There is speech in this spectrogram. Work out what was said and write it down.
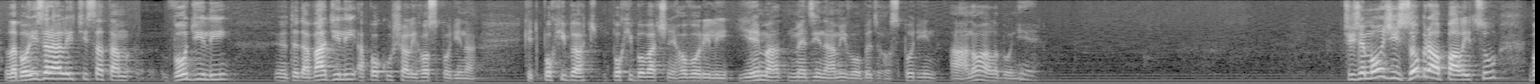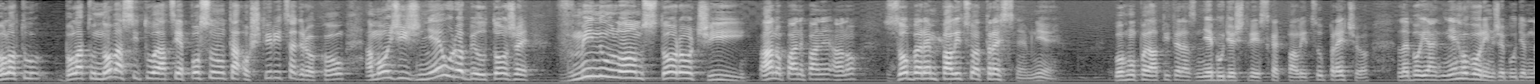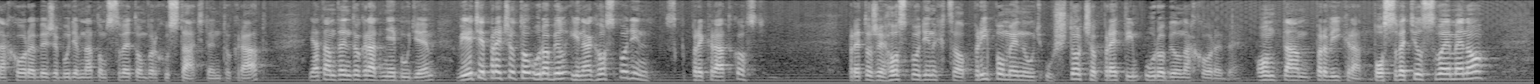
lebo Izraeliti sa tam vodili, e, teda vadili a pokúšali hospodina. Keď pochybač, pochybovačne hovorili, je medzi nami vôbec hospodin? Áno alebo nie? Čiže Mojžiš zobral palicu, bolo tu, bola tu nová situácia posunutá o 40 rokov a Mojžiš neurobil to, že v minulom storočí, áno, pane, pane, áno, zoberem palicu a trestnem. Nie. Boh mu povedal, ty teraz nebudeš trieskať palicu. Prečo? Lebo ja nehovorím, že budem na chorebe, že budem na tom svetom vrchu stať tentokrát. Ja tam tentokrát nebudem. Viete, prečo to urobil inak hospodin pre krátkosť? pretože hospodin chcel pripomenúť už to, čo predtým urobil na chorebe. On tam prvýkrát posvetil svoje meno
